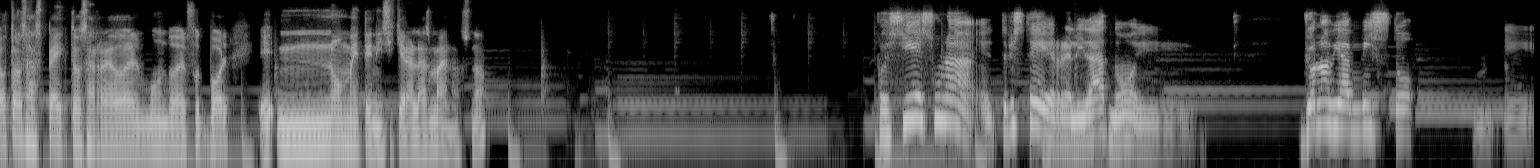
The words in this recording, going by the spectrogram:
otros aspectos alrededor del mundo del fútbol, eh, no mete ni siquiera las manos, ¿no? Pues sí, es una eh, triste realidad, ¿no? yo no había visto eh,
